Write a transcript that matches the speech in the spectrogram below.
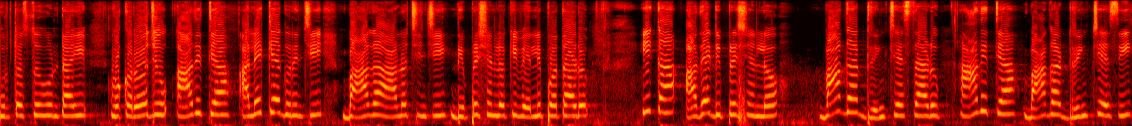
గుర్తొస్తూ ఉంటాయి. ఒకరోజు ఆదిత్య అలేఖ్య గురించి బాగా ఆలోచించి డిప్రెషన్లోకి వెళ్ళిపోతాడు. ఇక అదే డిప్రెషన్లో బాగా డ్రింక్ చేస్తాడు. ఆదిత్య బాగా డ్రింక్ చేసి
